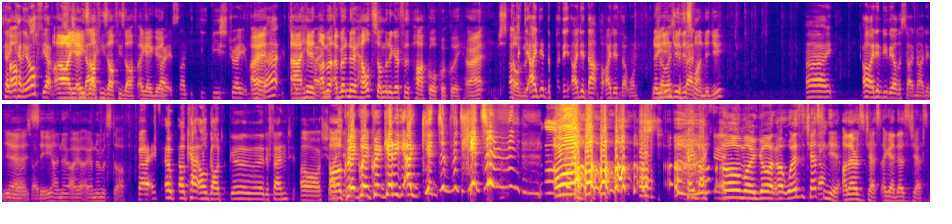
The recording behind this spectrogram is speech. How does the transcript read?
Take Oh. Kenny off. Yep. Oh, yeah, he's off. He's off. He's off. Okay, good. Alright, so let me TP straight All right. back. Uh, here, I'm, I've got no health, so I'm gonna go for the parkour quickly. All right, just Oh, cover me. I did the I did that I did that one. No, you didn't do this one, did you? Uh, oh, I didn't do the other side. No, I didn't do the Yeah, other side. see, I know, I, I know my stuff. But if, oh, okay. Oh God, go defend. Oh, Oh, quick, quick, quick, get it, I get to, get to, oh! Came back in. Oh my god, uh, where's the chest in here? Oh, there's the chest. Okay, there's the chest.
